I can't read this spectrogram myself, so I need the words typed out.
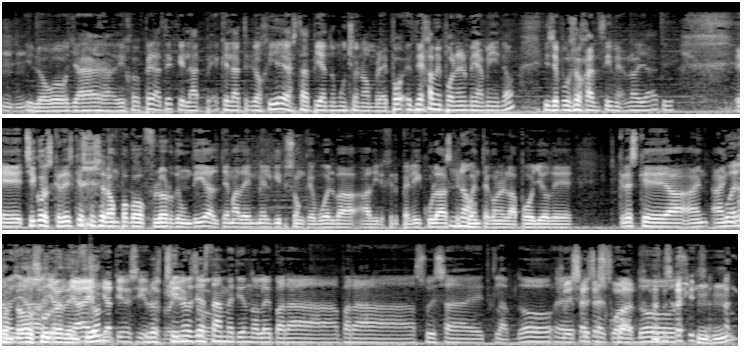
Y luego ya dijo, espérate, que la, que la trilogía ya está pillando mucho nombre. Po- déjame ponerme a mí, ¿no? Y se puso Hans Zimmer, ¿no? Ya, tío. Eh, chicos, ¿creéis que esto será un poco flor de un día, el tema de Mel Gibson que vuelva a dirigir películas, que No. cuente con el apoyo de... ¿Crees que ha, ha Bueno, encontrado ya- su Ya- ya- redención? ya tiene siguiente Los chinos ya están metiéndole para, para Suicide Club 2, eh, Suicide Squad. Squad 2, Ujú.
